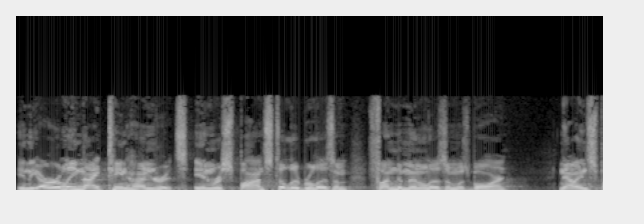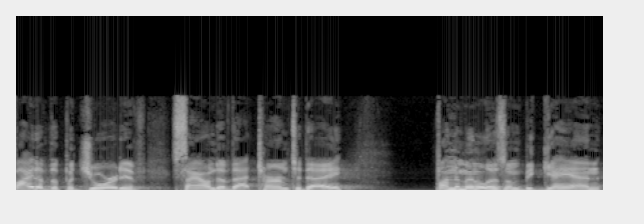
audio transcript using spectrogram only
In the early 1900s, in response to liberalism, fundamentalism was born. Now, in spite of the pejorative sound of that term today, fundamentalism began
